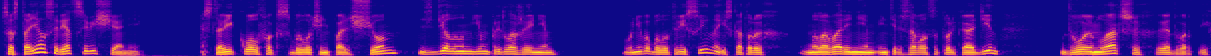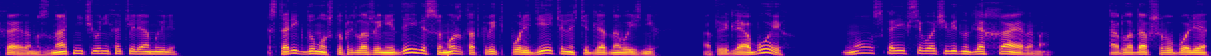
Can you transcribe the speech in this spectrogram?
Состоялся ряд совещаний. Старик Колфакс был очень польщен сделанным ему предложением. У него было три сына, из которых маловарением интересовался только один. Двое младших, Эдвард и Хайрам, знать ничего не хотели о мыле. Старик думал, что предложение Дэвиса может открыть поле деятельности для одного из них, а то и для обоих, но, скорее всего, очевидно, для Хайрама, обладавшего более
